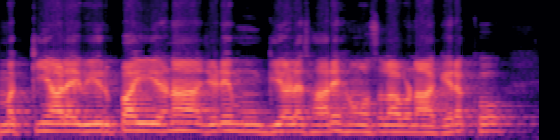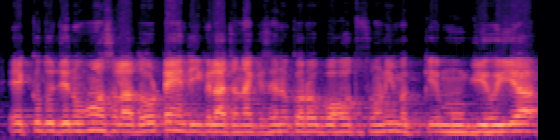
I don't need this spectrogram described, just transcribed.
ਮੱਕੀਆਂ ਵਾਲੇ ਵੀਰ ਭਾਈ ਹਨਾ, ਜਿਹੜੇ ਮੂੰਗੀ ਵਾਲੇ ਸਾਰੇ ਹੌਸਲਾ ਬਣਾ ਕੇ ਰੱਖੋ। ਇੱਕ ਦੂਜੇ ਨੂੰ ਹੌਸਲਾ ਦੋ ਢੈਂਦੀ ਕਲਚ ਨਾ ਕਿਸੇ ਨੂੰ ਕਰੋ, ਬਹੁਤ ਸੋਹਣੀ ਮੱਕੀ, ਮੂੰਗੀ ਹੋਈ ਆ।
